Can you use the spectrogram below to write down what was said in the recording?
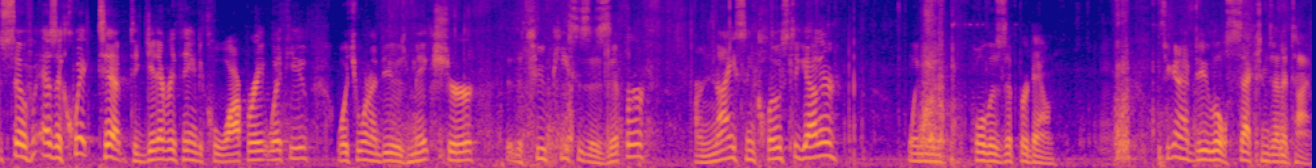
So as a quick tip to get everything to cooperate with you, what you want to do is make sure that the two pieces of zipper are nice and close together when you pull the zipper down. So you're going to have to do little sections at a time.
